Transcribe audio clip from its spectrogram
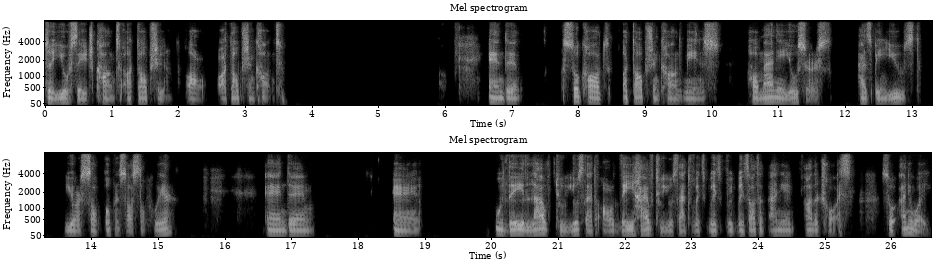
the usage count adoption or adoption count. And the so-called adoption count means how many users has been used your open source software. And um, and would they love to use that or they have to use that with, with, with without any other choice? So anyway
